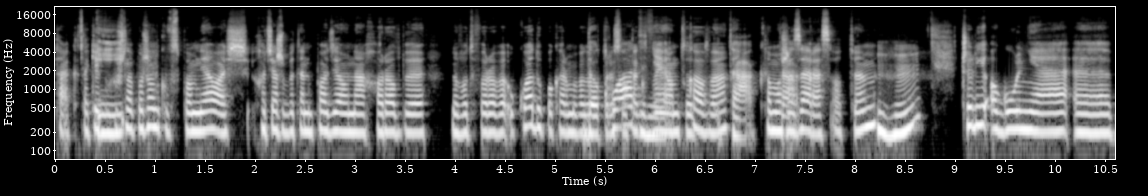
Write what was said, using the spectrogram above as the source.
Tak, tak jak I... już na początku wspomniałaś, chociażby ten podział na choroby nowotworowe układu pokarmowego, Dokładnie, które są tak wyjątkowe, to, tak, to może tak. zaraz o tym. Mhm. Czyli ogólnie y,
